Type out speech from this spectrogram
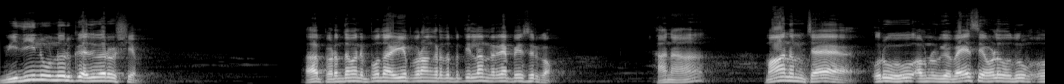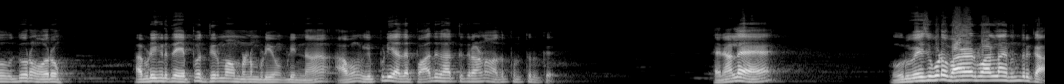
விதின்னு ஒன்று இருக்குது அது வேறு விஷயம். அதாவது பிறந்தவன் இப்போதும் அழிய போகிறாங்கிறத பற்றிலாம் நிறையா பேசியிருக்கோம். ஆனால் மானம் சே ஒரு அவனுடைய வயசு எவ்வளோ தூரம் தூரம் வரும்? அப்படிங்கிறத எப்போ தீர்மானம் பண்ண முடியும் அப்படின்னா அவன் எப்படி அதை பாதுகாத்துக்கிறானோ அதை பொறுத்து இருக்கு அதனால் ஒரு வயசு கூட வாழ வாழலாம் இருந்திருக்கா?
